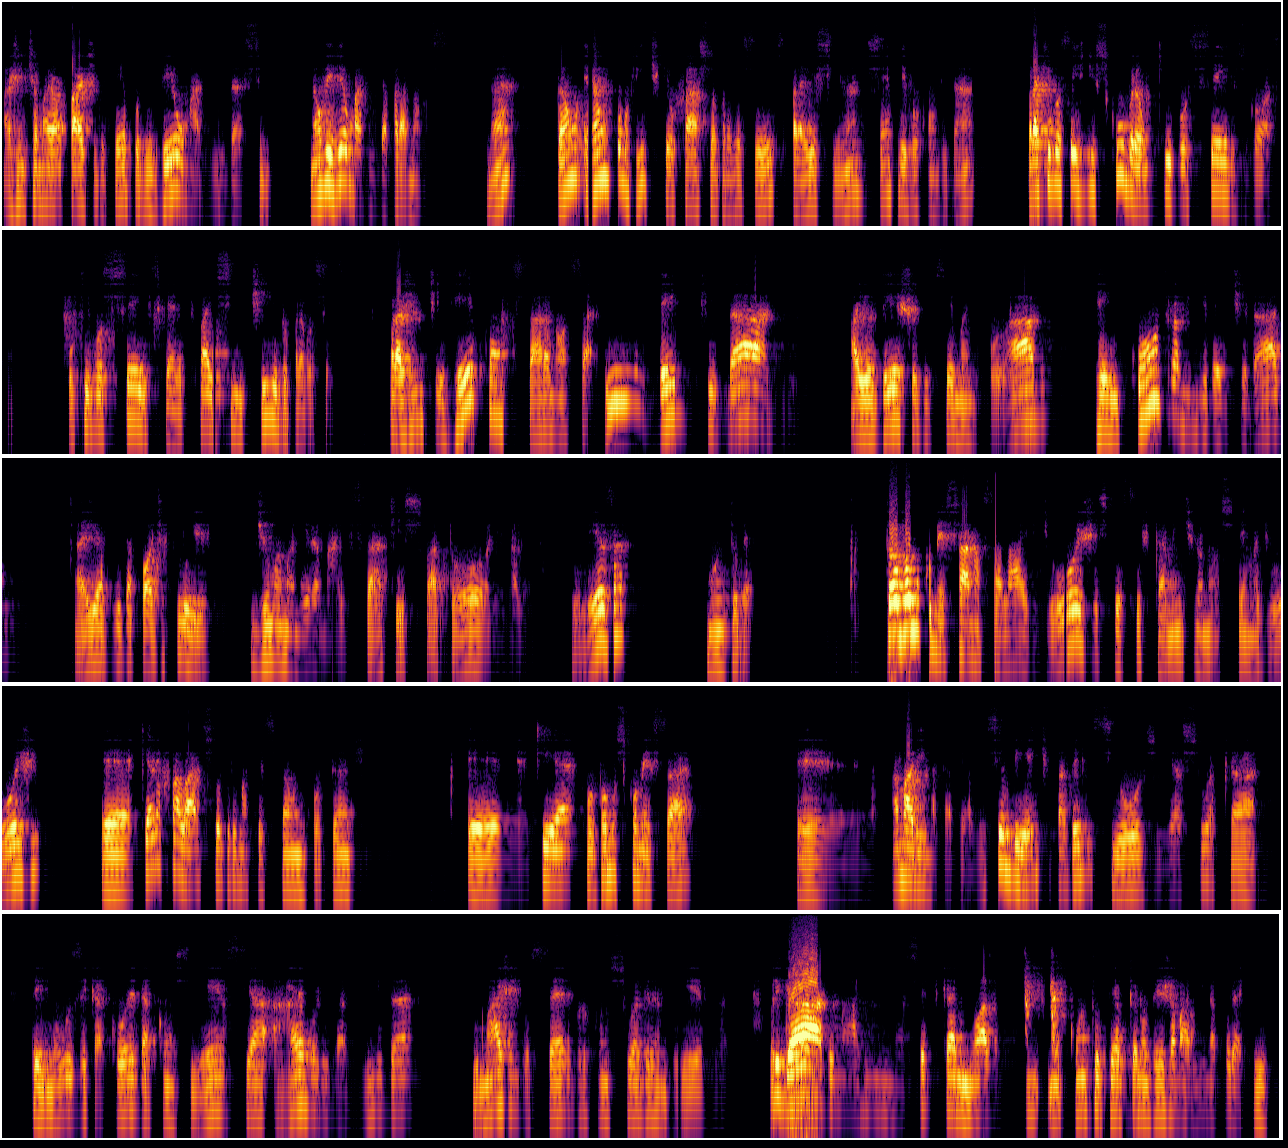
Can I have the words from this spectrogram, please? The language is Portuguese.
a gente, a maior parte do tempo, viveu uma vida assim. Não viveu uma vida para nós, né? Então, é um convite que eu faço para vocês, para esse ano, sempre vou convidar, para que vocês descubram o que vocês gostam, o que vocês querem, o que faz sentido para vocês, para a gente reconquistar a nossa identidade. Aí eu deixo de ser manipulado, reencontro a minha identidade, aí a vida pode fluir de uma maneira mais satisfatória, galera. Beleza? Muito bem. Então vamos começar nossa live de hoje, especificamente no nosso tema de hoje. É, quero falar sobre uma questão importante, é, que é, vamos começar, é, a Marina Capela. Esse ambiente está delicioso, e a sua cara. Tem música, cor da consciência, a árvore da vida, imagem do cérebro com sua grandeza. Obrigado, Marina, sempre carinhosa. Quanto tempo que eu não vejo a Marina por aqui.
